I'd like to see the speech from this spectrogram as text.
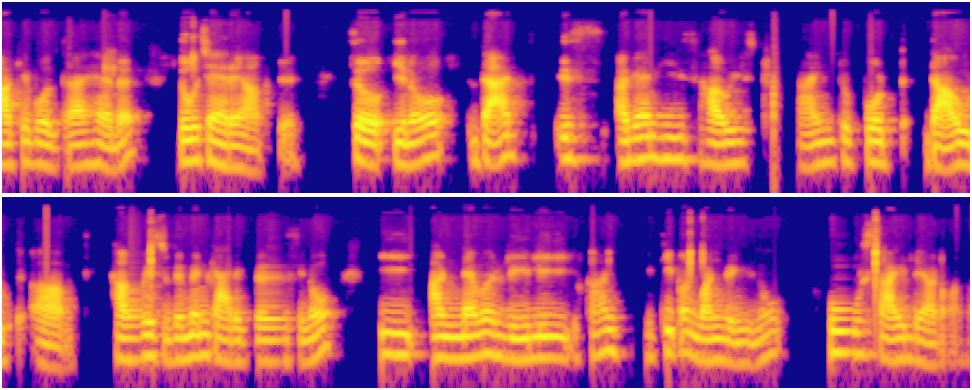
आके बोलता है Haider, दो चेहरे आपके. So you know that is again he's how he's trying to put doubt um, how his women characters you know he are never really you can't you keep on wondering you know whose side they are on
